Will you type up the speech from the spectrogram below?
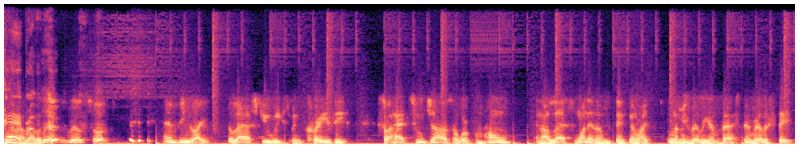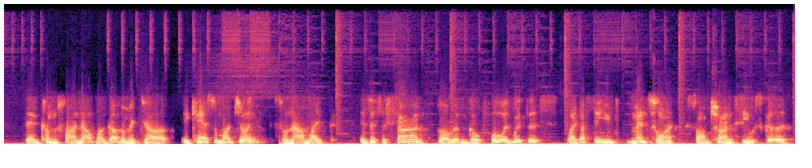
Go ahead, Nah, brother. Real, real talk. Envy, like the last few weeks been crazy. So I had two jobs. I work from home, and I left one of them thinking like, let me really invest in real estate. Then come to find out, my government job it canceled my joint. So now I'm like, is this a sign? Do I really go forward with this? Like I see you mentoring, so I'm trying to see what's good.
